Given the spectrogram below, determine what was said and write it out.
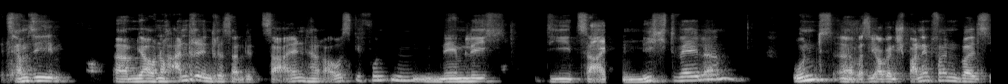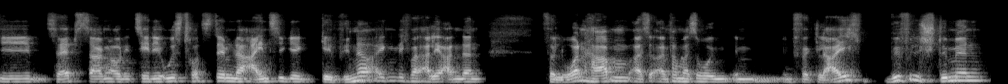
Jetzt haben Sie ähm, ja auch noch andere interessante Zahlen herausgefunden, nämlich die Zahlen Nichtwähler. Und äh, was ich auch ganz spannend fand, weil Sie selbst sagen, auch die CDU ist trotzdem der einzige Gewinner eigentlich, weil alle anderen verloren haben. Also einfach mal so im, im, im Vergleich, wie viele Stimmen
